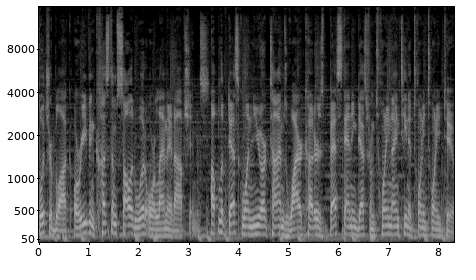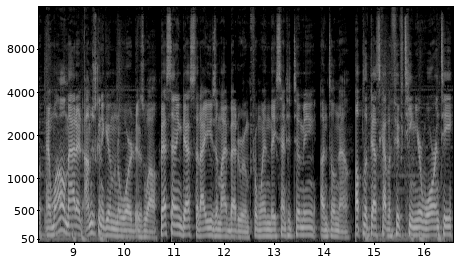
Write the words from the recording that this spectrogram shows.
butcher block, or even custom solid wood or laminate options. Uplift Desk won New York Times Wirecutter's Best Standing Desk from 2019 to 2022. And while I'm at it, I'm just to give them an award as well. Best standing desk that I use in my bedroom from when they sent it to me until now. Uplift Desk have a 15 year warranty.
